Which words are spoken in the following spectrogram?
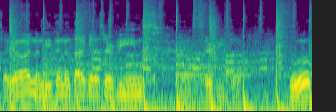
So, yun. Nandito na tayo kila Sir Vince. Sir oh. Whoop!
